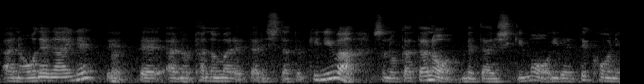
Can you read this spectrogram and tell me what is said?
あのお願いねって言って、あの頼まれたりした時には、はい。その方のメタ意識も入れて購入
